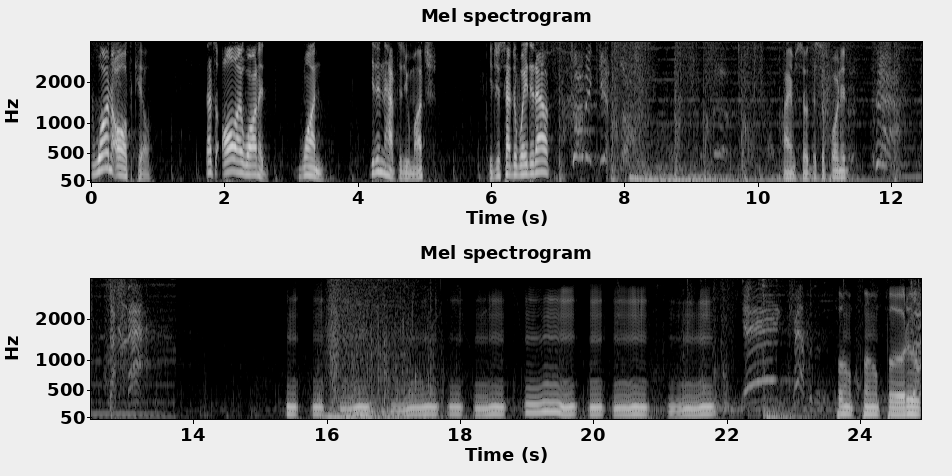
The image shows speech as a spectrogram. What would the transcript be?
One alt kill. That's all I wanted. One. You didn't have to do much. You just had to wait it out. I am so disappointed. Boom, boom, boo-doo.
